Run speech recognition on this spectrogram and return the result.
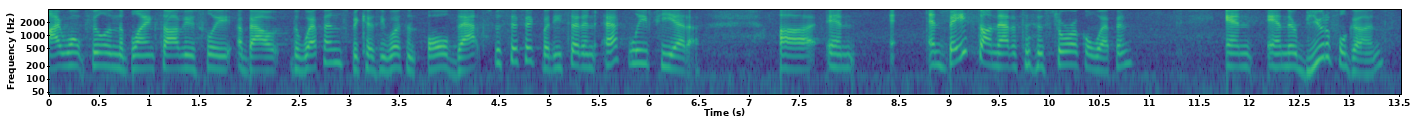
I won't fill in the blanks, obviously, about the weapons because he wasn't all that specific. But he said an F. Lee Pietta. Uh, and, and based on that, it's a historical weapon. And, and they're beautiful guns.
